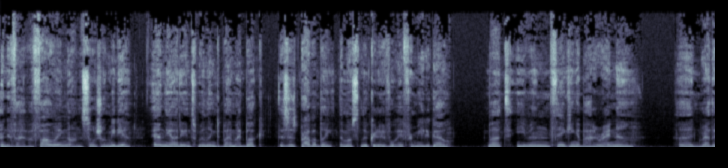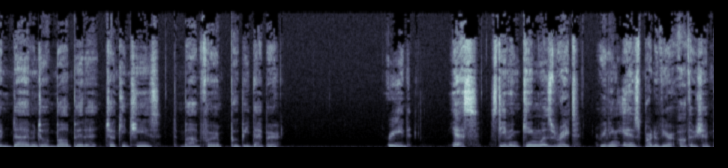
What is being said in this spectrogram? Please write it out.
And if I have a following on social media and the audience willing to buy my book, this is probably the most lucrative way for me to go. But even thinking about it right now, I'd rather dive into a ball pit at Chuck E. Cheese to bob for a poopy diaper. Read. Yes, Stephen King was right. Reading is part of your authorship,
